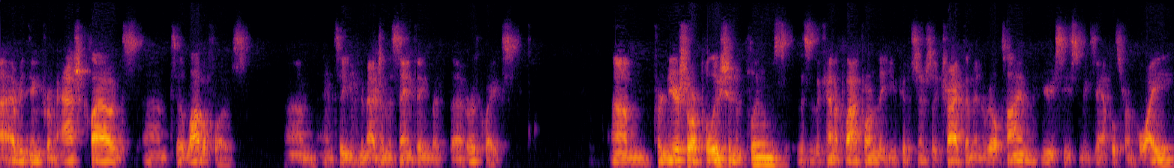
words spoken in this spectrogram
uh, everything from ash clouds um, to lava flows. Um, and so you can imagine the same thing with uh, earthquakes. Um, for nearshore pollution and plumes, this is the kind of platform that you could essentially track them in real time. Here you see some examples from Hawaii,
